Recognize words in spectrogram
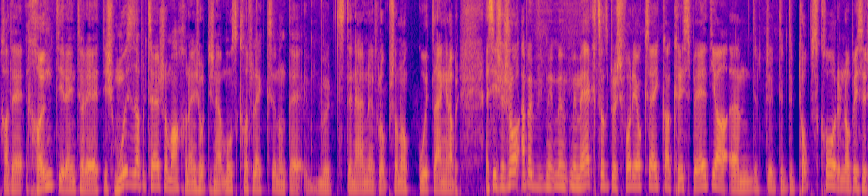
kann der, könnte rein theoretisch, muss es aber zuerst schon machen, dann schnell die Muskeln flexen und dann würde es dann, glaube schon noch gut länger, aber es ist ja schon, eben, man, merkt so, du hast vorhin auch gesagt, Chris Bedia, ähm, der, der, der, der Topscorer noch, bis er,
